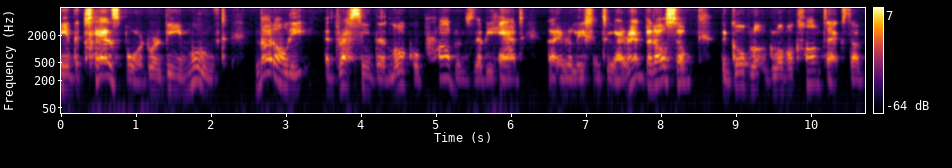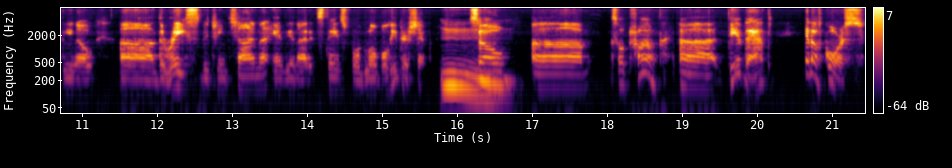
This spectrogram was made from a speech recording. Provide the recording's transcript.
in the chessboard were being moved, not only addressing the local problems that we had uh, in relation to Iran, but also the global global context of you know uh, the race between China and the United States for global leadership. Mm. So um, so Trump uh, did that, and of course,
